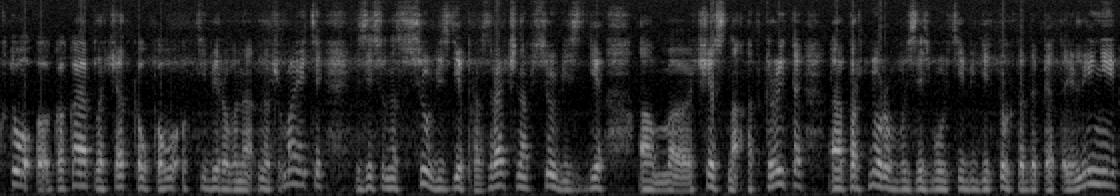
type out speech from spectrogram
кто, э, какая площадка у кого активирована. Нажимаете. Здесь у нас все везде прозрачно, все везде эм, честно открыто. Э, партнеров вы здесь будете видеть только до пятой линии.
